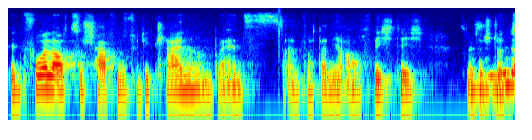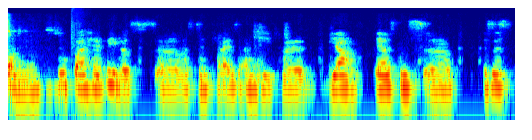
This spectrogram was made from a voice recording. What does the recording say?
den Vorlauf zu schaffen für die kleineren Brands. Das ist einfach dann ja auch wichtig. Also wir sind auch super happy, was, äh, was den Preis angeht, weil ja, erstens, äh, es ist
